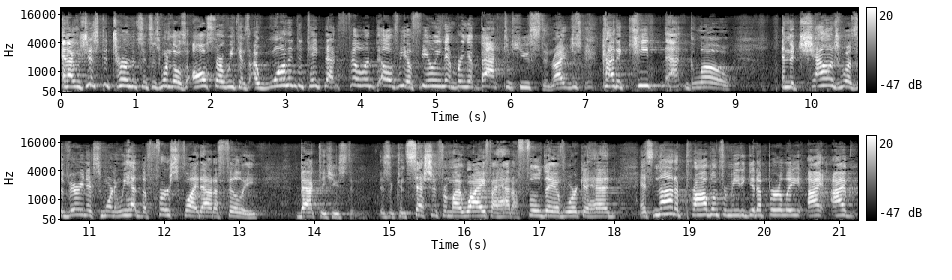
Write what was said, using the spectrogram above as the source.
And I was just determined, since it's one of those all star weekends, I wanted to take that Philadelphia feeling and bring it back to Houston, right? Just kind of keep that glow. And the challenge was the very next morning, we had the first flight out of Philly back to Houston. There's a concession from my wife. I had a full day of work ahead. And it's not a problem for me to get up early. I, I,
